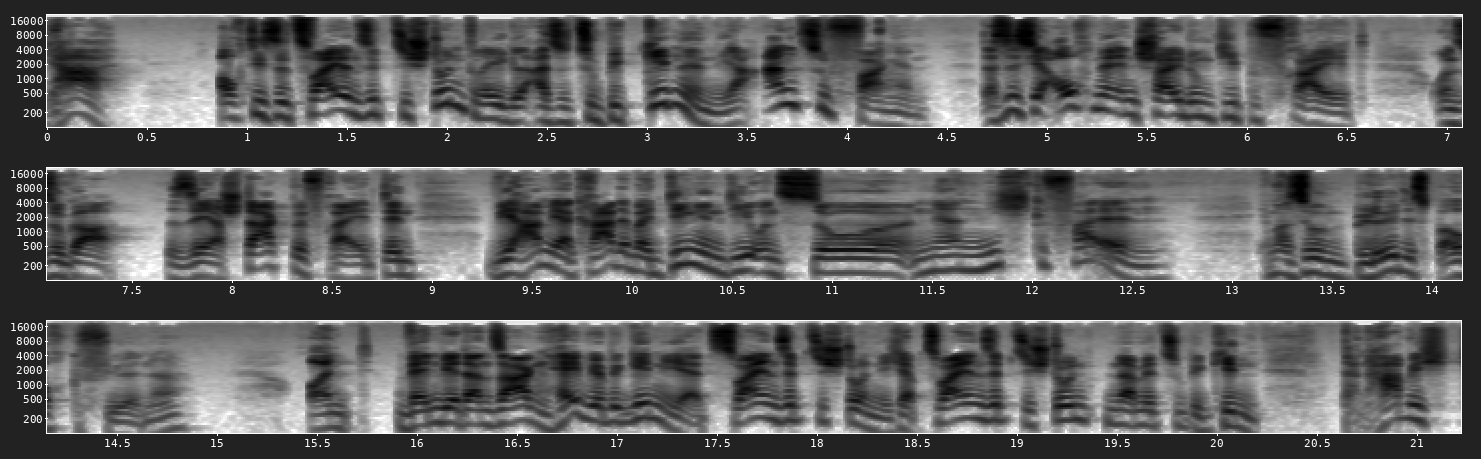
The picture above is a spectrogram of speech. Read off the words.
ja, auch diese 72-Stunden-Regel, also zu beginnen, ja, anzufangen, das ist ja auch eine Entscheidung, die befreit und sogar sehr stark befreit, denn wir haben ja gerade bei Dingen, die uns so na, nicht gefallen, immer so ein blödes Bauchgefühl. Ne? Und wenn wir dann sagen, hey, wir beginnen jetzt 72 Stunden, ich habe 72 Stunden damit zu beginnen, dann habe ich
